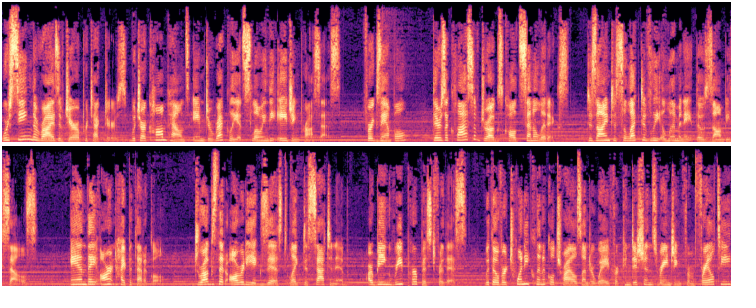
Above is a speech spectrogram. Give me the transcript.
We're seeing the rise of geroprotectors, which are compounds aimed directly at slowing the aging process. For example, there's a class of drugs called senolytics, designed to selectively eliminate those zombie cells. And they aren't hypothetical. Drugs that already exist, like dasatinib, are being repurposed for this, with over 20 clinical trials underway for conditions ranging from frailty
